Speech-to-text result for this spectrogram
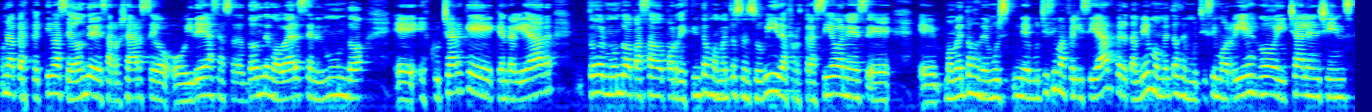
una perspectiva hacia dónde desarrollarse o, ideas hacia dónde moverse en el mundo, eh, escuchar que, en realidad todo el mundo ha pasado por distintos momentos en su vida, frustraciones, eh, eh, momentos de, muchísima felicidad, pero también momentos de muchísimo riesgo y challengings.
